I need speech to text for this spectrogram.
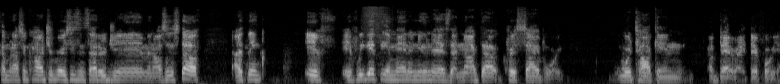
coming off some controversies inside her gym, and all of stuff. I think if if we get the Amanda Nunes that knocked out Cris Cyborg, we're talking a bet right there for you.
